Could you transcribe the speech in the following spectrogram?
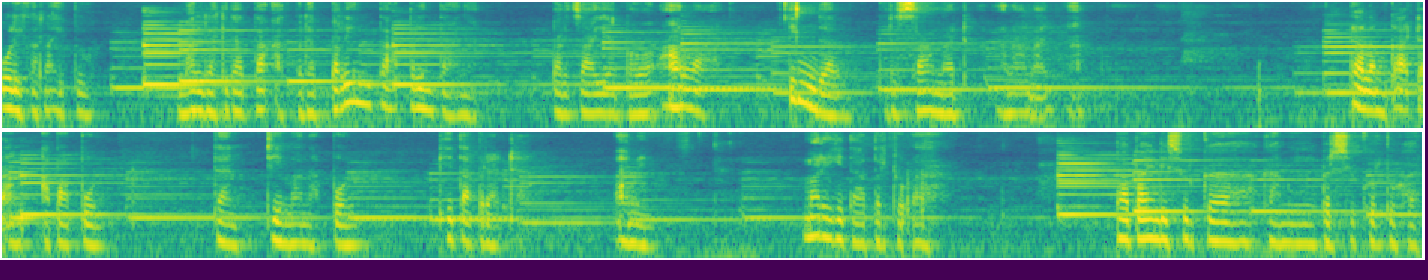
Oleh karena itu, marilah kita taat pada perintah-perintahnya. Percaya bahwa Allah tinggal bersama dengan anak-anaknya dalam keadaan apa pun dan di mana pun kita berada. Amin. Mari kita berdoa. Bapa yang di surga kami bersyukur Tuhan.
